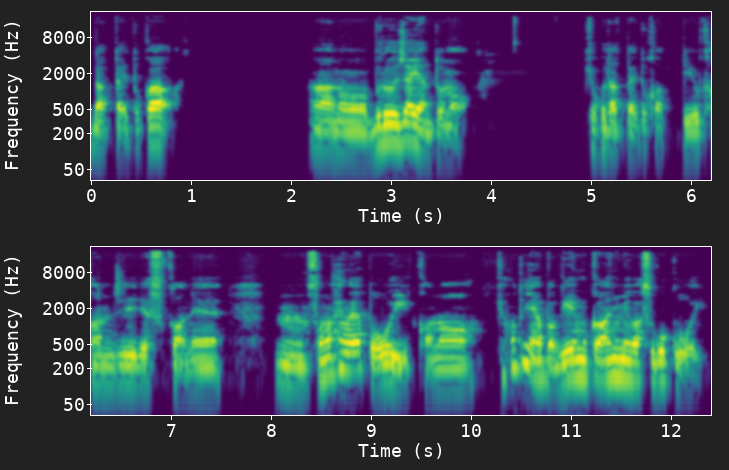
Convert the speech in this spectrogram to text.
だったりとか、あの、ブルージャイアントの曲だったりとかっていう感じですかね。うん、その辺がやっぱ多いかな。基本的にはやっぱゲームかアニメがすごく多い。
